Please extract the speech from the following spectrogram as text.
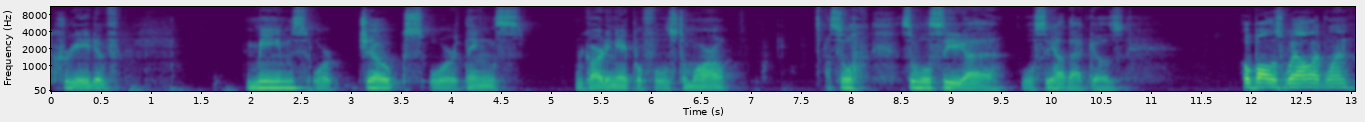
creative memes or jokes or things regarding April Fools tomorrow. So, so we'll see, uh, we'll see how that goes. Hope all is well, everyone.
